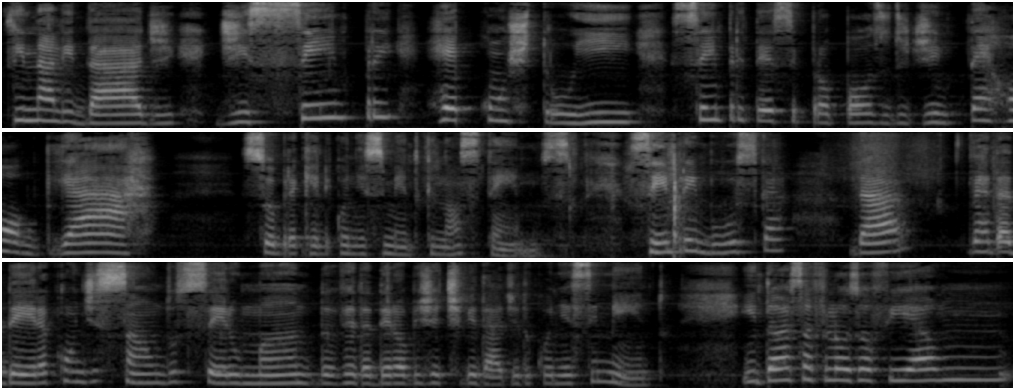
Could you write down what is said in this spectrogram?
finalidade de sempre reconstruir, sempre ter esse propósito de interrogar sobre aquele conhecimento que nós temos, sempre em busca da verdadeira condição do ser humano, da verdadeira objetividade do conhecimento. Então, essa filosofia é um,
